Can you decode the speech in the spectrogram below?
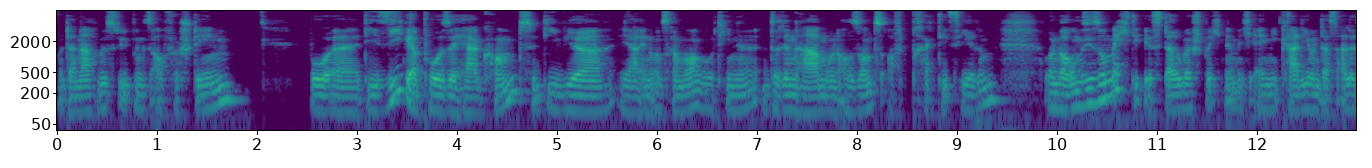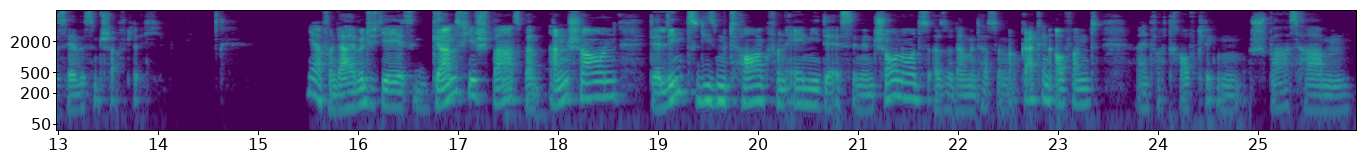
Und danach wirst du übrigens auch verstehen, wo äh, die Siegerpose herkommt, die wir ja in unserer Morgenroutine drin haben und auch sonst oft praktizieren und warum sie so mächtig ist. Darüber spricht nämlich Amy Cuddy und das alles sehr wissenschaftlich. Ja, von daher wünsche ich dir jetzt ganz viel Spaß beim Anschauen. Der Link zu diesem Talk von Amy, der ist in den Show Notes, also damit hast du dann auch gar keinen Aufwand. Einfach draufklicken, Spaß haben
